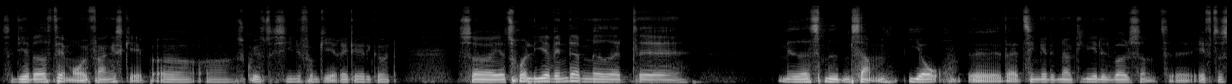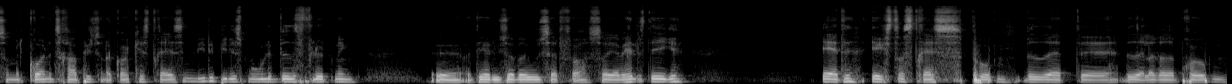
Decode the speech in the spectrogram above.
så de har været fem år i fangeskab, og, og skulle efter sine fungere rigtig, rigtig godt. Så jeg tror lige, jeg venter med at, øh, med at smide dem sammen i år, øh, der jeg tænker, det nok lige er lidt voldsomt, øh, eftersom at grønne træpyserne godt kan stresse en lille bitte smule ved flytning, øh, og det har de så været udsat for, så jeg vil helst ikke atte ekstra stress på dem, ved at øh, ved allerede at prøve dem,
